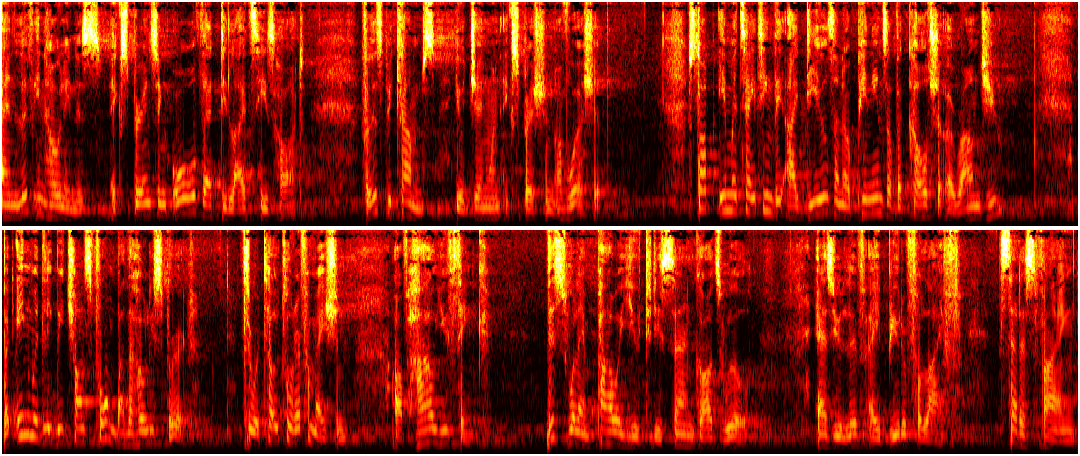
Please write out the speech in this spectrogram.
and live in holiness, experiencing all that delights His heart. For this becomes your genuine expression of worship. Stop imitating the ideals and opinions of the culture around you, but inwardly be transformed by the Holy Spirit through a total reformation of how you think. This will empower you to discern God's will as you live a beautiful life, satisfying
